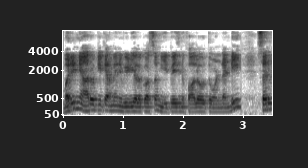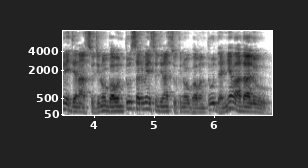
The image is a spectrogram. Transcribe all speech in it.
మరిన్ని ఆరోగ్యకరమైన వీడియోల కోసం ఈ పేజీని ఫాలో అవుతూ ఉండండి. సర్వే జన సుజనో భవంతు సర్వే సుజన సుఖినో భవంతు. ధన్యవాదాలు.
